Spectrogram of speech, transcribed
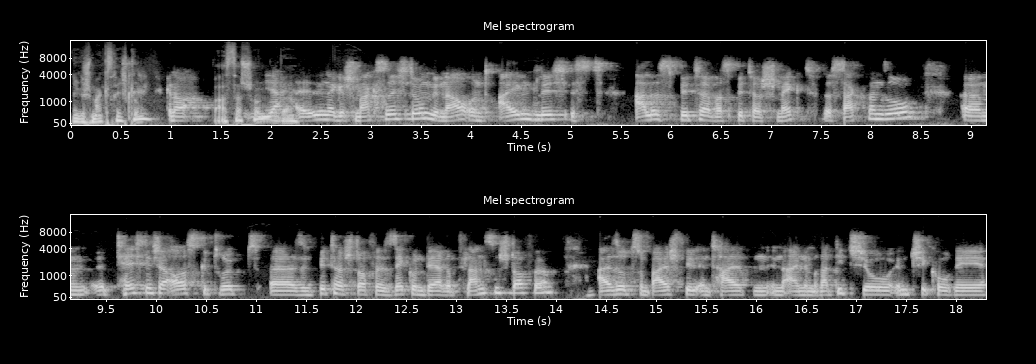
Eine Geschmacksrichtung? Genau. War es das schon? Ja, oder? eine Geschmacksrichtung, genau. Und eigentlich ist alles bitter, was bitter schmeckt. Das sagt man so. Ähm, technischer ausgedrückt äh, sind Bitterstoffe sekundäre Pflanzenstoffe, also zum Beispiel enthalten in einem Radicchio, im Chicorée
